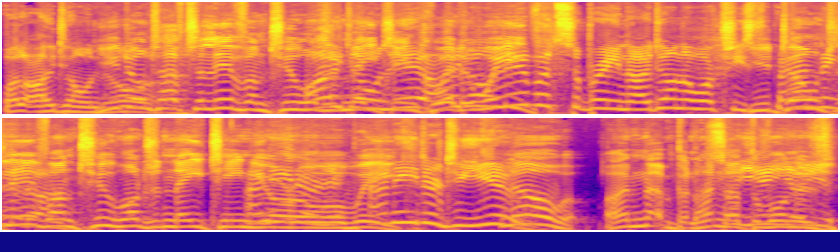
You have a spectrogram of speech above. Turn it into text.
Well, I don't know. You don't have to live on I don't, 218 live, I a don't week. live with Sabrina. I don't know what she's you don't spending it live on 218 And euro a week. and neither do you. No, I'm not. But I'm So not the one you- who's.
